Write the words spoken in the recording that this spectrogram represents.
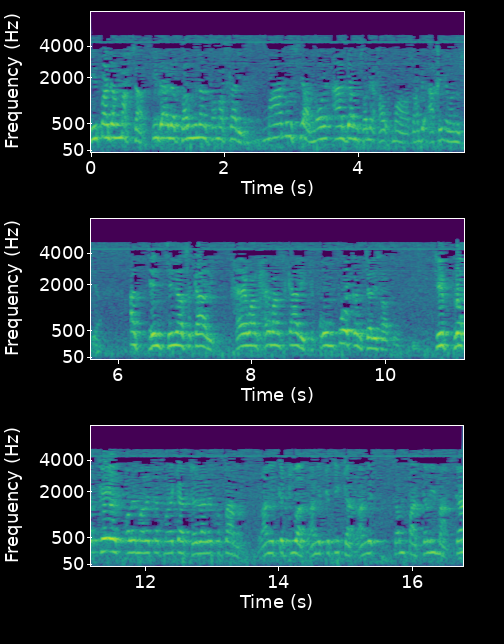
Di padang mahsyar tidak ada bangunan sama sekali. Manusia mulai Adam sampai Hawa sampai akhirnya manusia. Agensinya sekali, hewan-hewan sekali dikumpulkan jadi satu. Diblokir oleh malaikat-malaikat dari langit pertama, langit kedua, langit ketiga, langit keempat, kelima, ke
